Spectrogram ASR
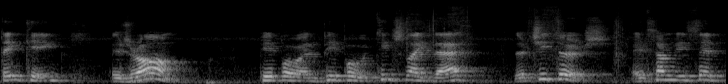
thinking is wrong. People and people who teach like that, they're cheaters. If somebody said,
